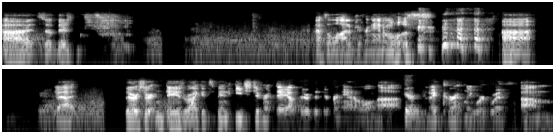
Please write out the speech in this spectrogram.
Uh, so there's that's a lot of different animals. uh, yeah, there are certain days where I could spend each different day out there with a different animal uh, sure. that I currently work with. Um,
